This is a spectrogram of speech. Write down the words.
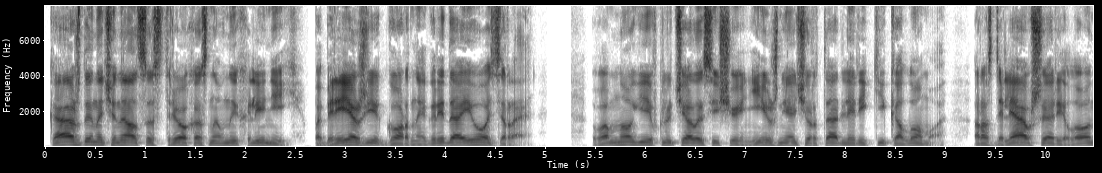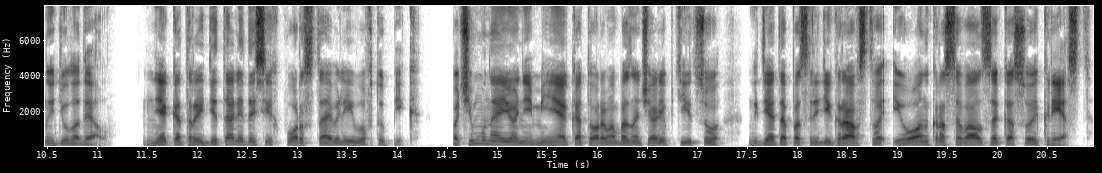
Каждый начинался с трех основных линий – побережье, горная гряда и озеро. Во многие включалась еще и нижняя черта для реки Коломо, разделявшая Орелон и Дюладел. Некоторые детали до сих пор ставили его в тупик – Почему на ионе Мия, которым обозначали птицу, где-то посреди графства Ион красовался косой крест?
